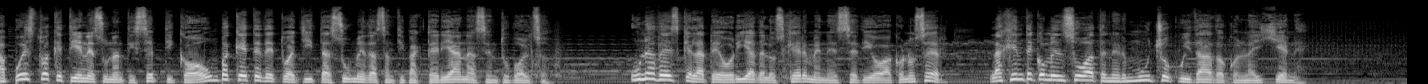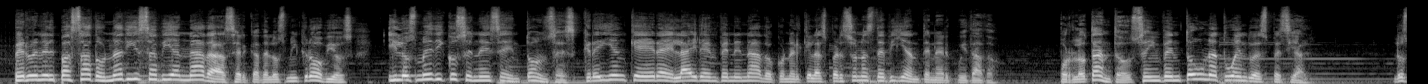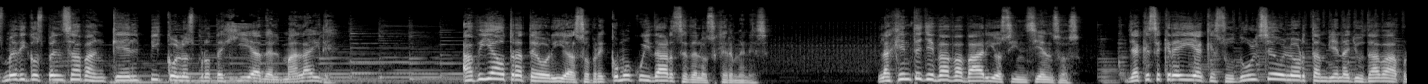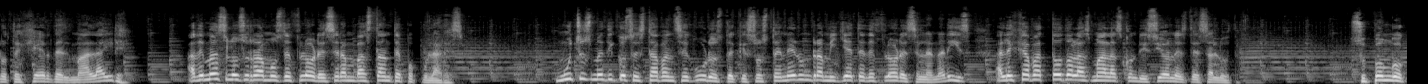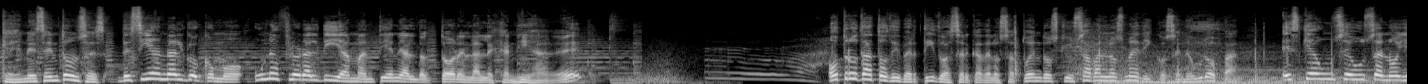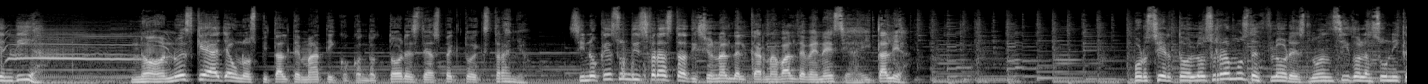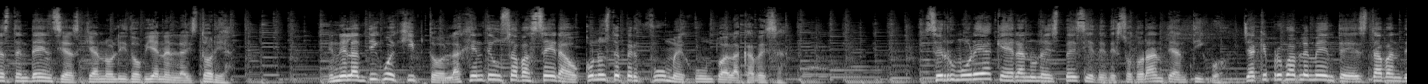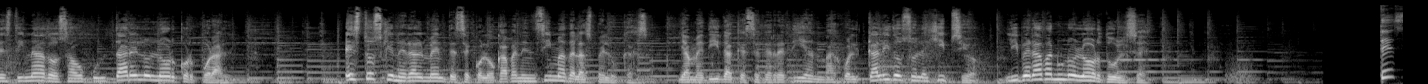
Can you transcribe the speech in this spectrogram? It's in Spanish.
Apuesto a que tienes un antiséptico o un paquete de toallitas húmedas antibacterianas en tu bolso. Una vez que la teoría de los gérmenes se dio a conocer, la gente comenzó a tener mucho cuidado con la higiene. Pero en el pasado nadie sabía nada acerca de los microbios y los médicos en ese entonces creían que era el aire envenenado con el que las personas debían tener cuidado. Por lo tanto, se inventó un atuendo especial. Los médicos pensaban que el pico los protegía del mal aire. Había otra teoría sobre cómo cuidarse de los gérmenes. La gente llevaba varios inciensos, ya que se creía que su dulce olor también ayudaba a proteger del mal aire. Además, los ramos de flores eran bastante populares. Muchos médicos estaban seguros de que sostener un ramillete de flores en la nariz alejaba todas las malas condiciones de salud. Supongo que en ese entonces decían algo como una flor al día mantiene al doctor en la lejanía, ¿eh? Otro dato divertido acerca de los atuendos que usaban los médicos en Europa es que aún se usan hoy en día. No, no es que haya un hospital temático con doctores de aspecto extraño, sino que es un disfraz tradicional del Carnaval de Venecia, Italia. Por cierto, los ramos de flores no han sido las únicas tendencias que han olido bien en la historia. En el antiguo Egipto, la gente usaba cera o conos de perfume junto a la cabeza. Se rumorea que eran una especie de desodorante antiguo, ya que probablemente estaban destinados a ocultar el olor corporal. Estos generalmente se colocaban encima de las pelucas, y a medida que se derretían bajo el cálido sol egipcio, liberaban un olor dulce.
